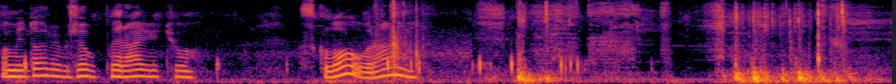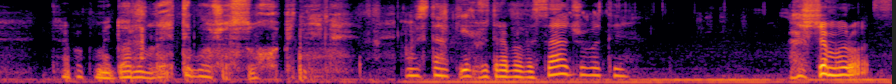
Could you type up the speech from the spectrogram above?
Помідори вже впирають у скло, у раму. Треба помідори влити, бо вже сухо під ними. Ось так їх вже треба висаджувати. А ще мороз.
